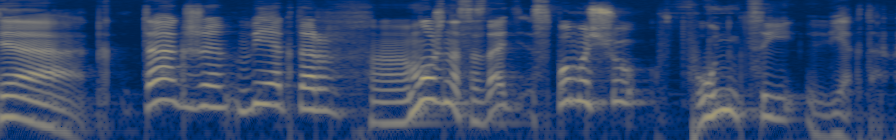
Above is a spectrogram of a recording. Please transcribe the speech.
Так, также вектор э, можно создать с помощью функции вектор.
